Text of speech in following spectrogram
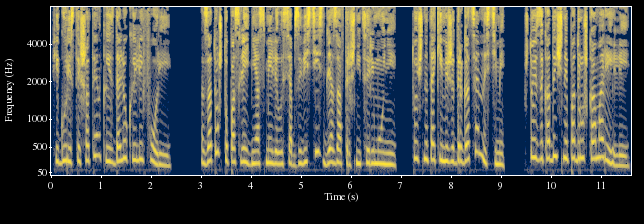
фигуристой шатенкой из далекой Лейфории, за то, что последняя осмелилась обзавестись для завтрашней церемонии точно такими же драгоценностями, что и закадычная подружка Амарелии.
